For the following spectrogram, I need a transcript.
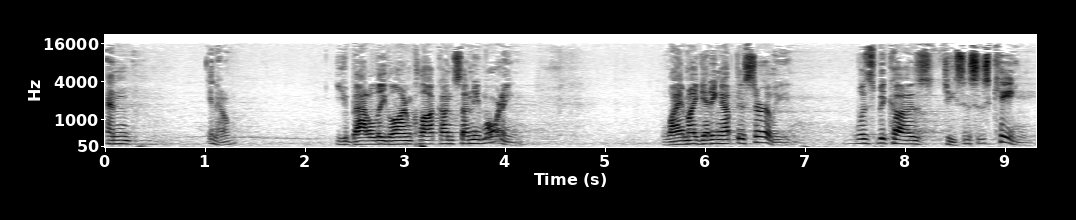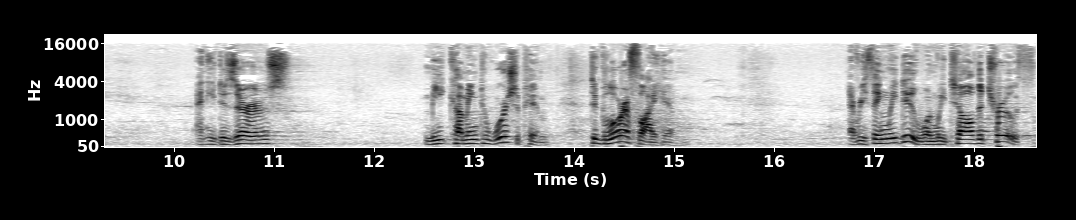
And, you know, you battle the alarm clock on Sunday morning. Why am I getting up this early? It was because Jesus is king and he deserves me coming to worship him, to glorify him. Everything we do, when we tell the truth,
